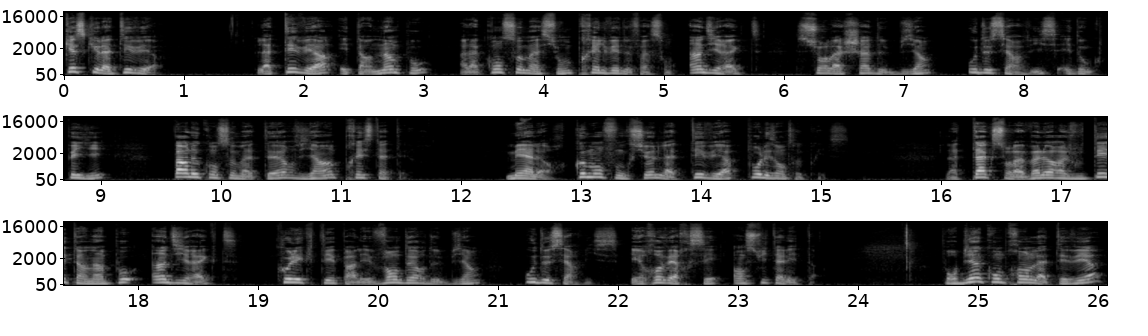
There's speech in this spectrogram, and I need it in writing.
Qu'est-ce que la TVA La TVA est un impôt à la consommation prélevé de façon indirecte sur l'achat de biens ou de services et donc payé par le consommateur via un prestataire. Mais alors, comment fonctionne la TVA pour les entreprises? La taxe sur la valeur ajoutée est un impôt indirect collecté par les vendeurs de biens ou de services et reversé ensuite à l'État. Pour bien comprendre la TVA,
